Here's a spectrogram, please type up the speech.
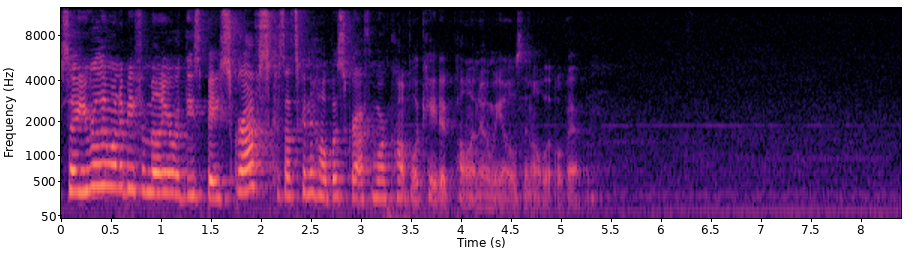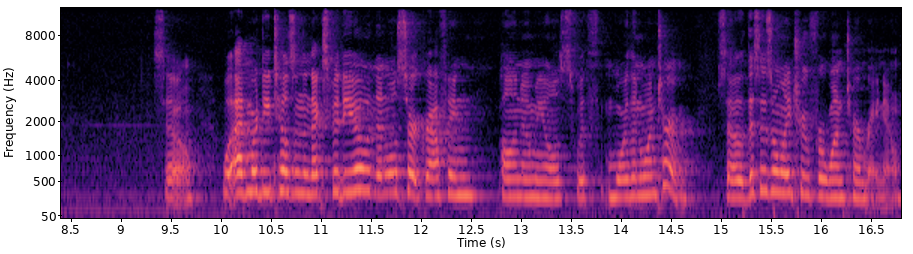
So you really want to be familiar with these base graphs because that's going to help us graph more complicated polynomials in a little bit. So we'll add more details in the next video and then we'll start graphing polynomials with more than one term. So this is only true for one term right now.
